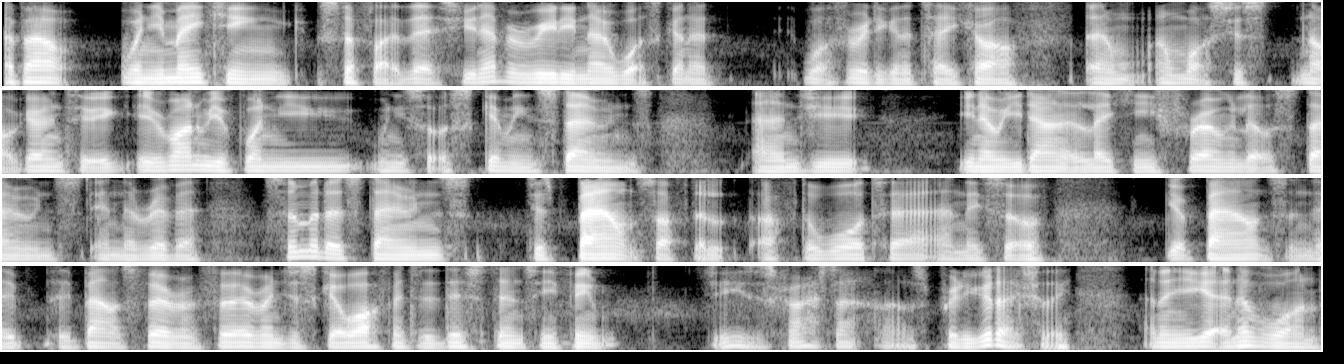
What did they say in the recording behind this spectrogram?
about when you're making stuff like this. You never really know what's gonna what's really to take off and and what's just not going to. It, it reminded me of when you when you sort of skimming stones, and you you know when you're down at the lake and you're throwing little stones in the river. Some of the stones just bounce off the off the water and they sort of get bounce and they, they bounce further and further and just go off into the distance and you think, Jesus Christ, that, that was pretty good actually. And then you get another one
